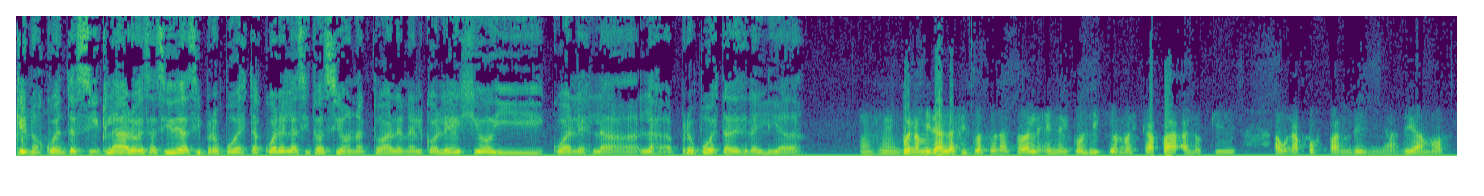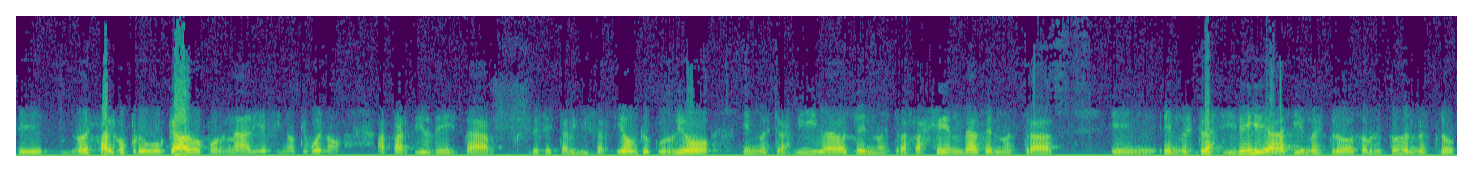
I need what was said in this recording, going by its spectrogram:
Que nos cuente, sí, claro, esas ideas y propuestas. ¿Cuál es la situación actual en el colegio y cuál es la, propuesta desde la Iliada? Bueno, mira, la situación actual en el colegio no escapa a lo que a una pospandemia, digamos. Eh, no es algo provocado por nadie, sino que, bueno, a partir de esta desestabilización que ocurrió en nuestras vidas, en nuestras agendas, en nuestras eh, en nuestras ideas y en nuestro, sobre todo en nuestro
